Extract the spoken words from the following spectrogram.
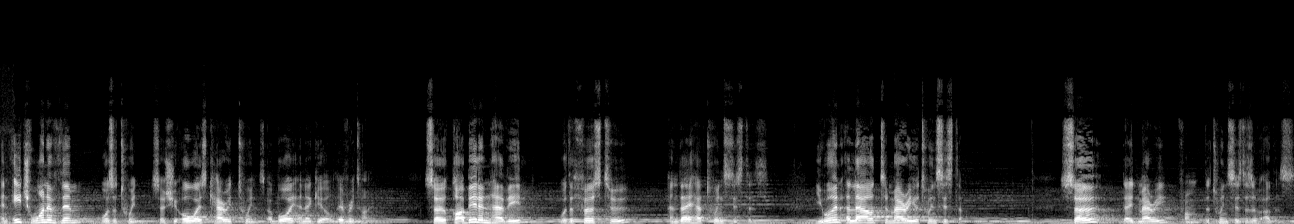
and each one of them was a twin. So she always carried twins, a boy and a girl, every time. So Qabil and Habil were the first two, and they had twin sisters. You weren't allowed to marry your twin sister. So they'd marry from the twin sisters of others.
